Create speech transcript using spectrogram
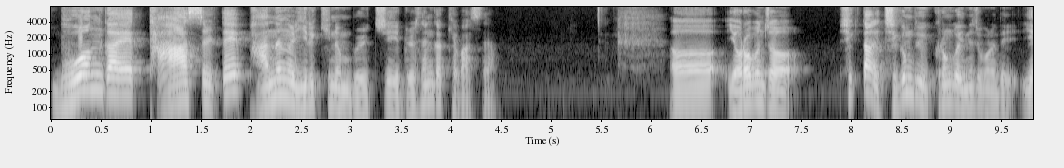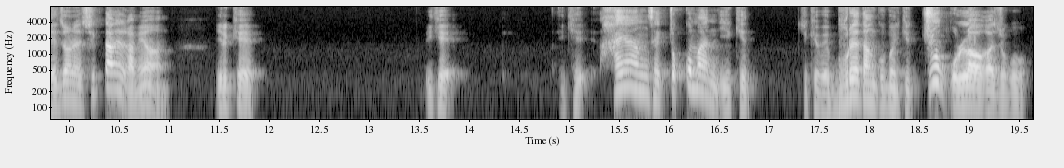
무언가에 닿았을 때 반응을 일으키는 물질을 생각해봤어요. 어, 여러분 저 식당 지금도 그런 거 있는지 모르는데 예전에 식당에 가면 이렇게 이렇게 이렇게 하얀색 조그만 이렇게 이렇게 왜 물에 담그면 이렇게 쭉 올라와 가지고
